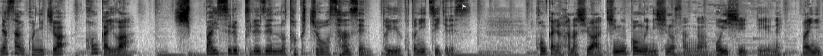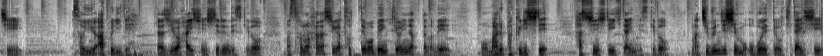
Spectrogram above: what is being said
皆さんこんにちは。今回は失敗するプレゼンの特徴3選ということについてです。今回の話はキングコング西野さんが Voicy っていうね毎日そういうアプリでラジオ配信してるんですけど、まあ、その話がとっても勉強になったのでもう丸パクリして発信していきたいんですけど、まあ、自分自身も覚えておきたいし、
